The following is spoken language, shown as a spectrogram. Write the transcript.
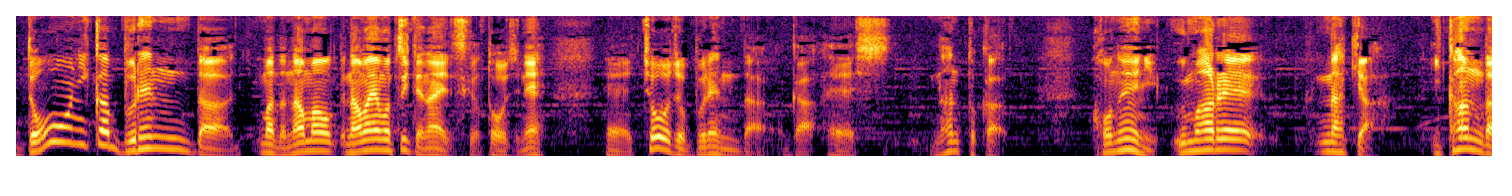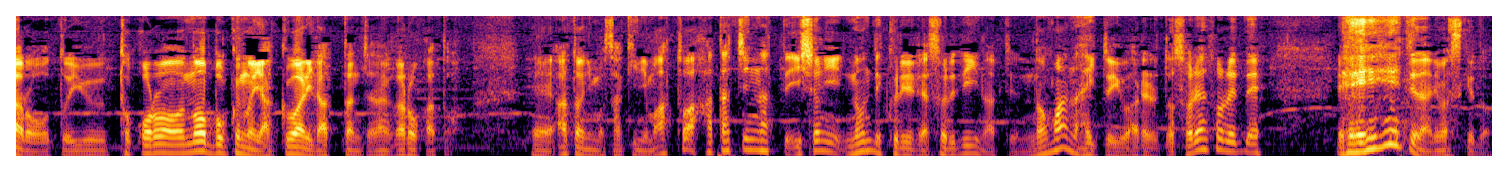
どうにかブレンダー、まだ名前名前もついてないですけど、当時ね、えー長女ブレンダーが、えなんとか、この世に生まれなきゃいかんだろうというところの僕の役割だったんじゃなかろうかと。えー後にも先にも、あとは二十歳になって一緒に飲んでくれりゃそれでいいなっていう、飲まないと言われると、それはそれで、ええーってなりますけど、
